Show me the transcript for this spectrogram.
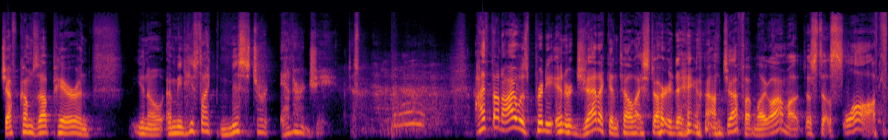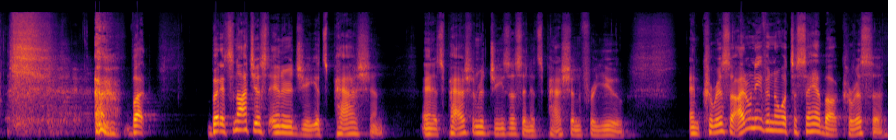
Jeff comes up here and, you know, I mean, he's like Mr. Energy. I thought I was pretty energetic until I started to hang around Jeff. I'm like, oh, I'm a, just a sloth. but, but it's not just energy, it's passion. And it's passion for Jesus and it's passion for you. And Carissa, I don't even know what to say about Carissa.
